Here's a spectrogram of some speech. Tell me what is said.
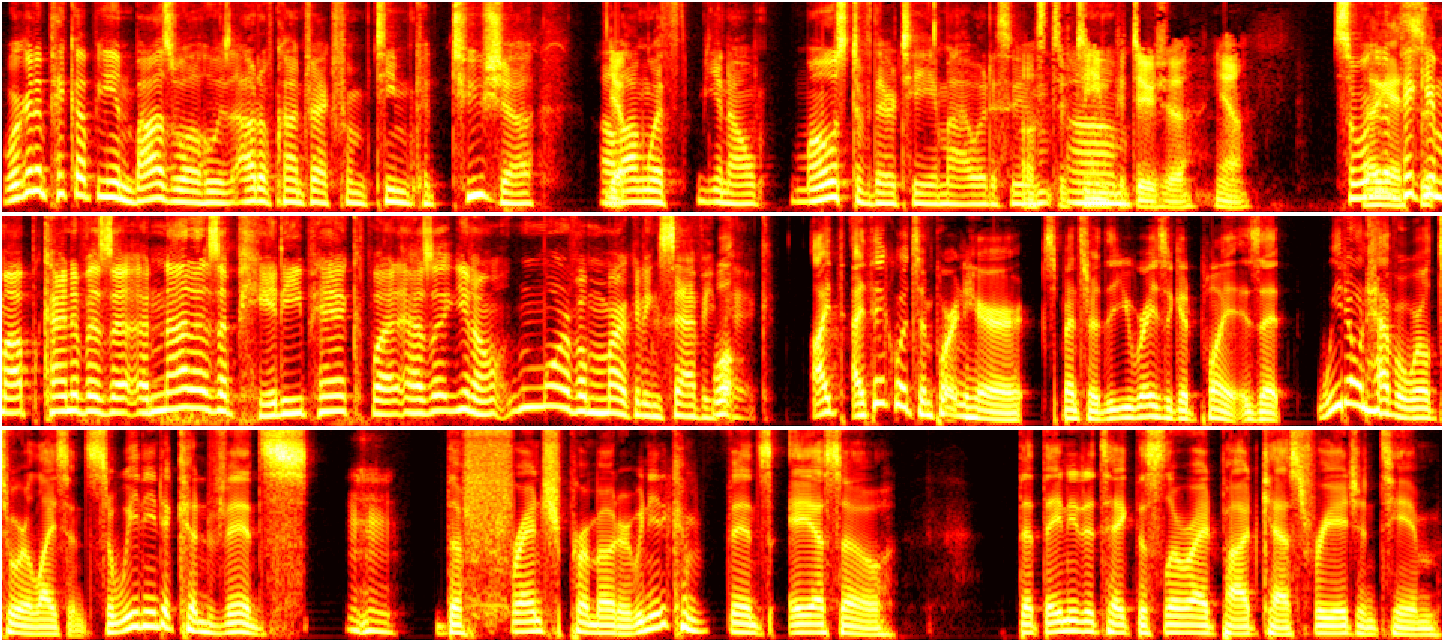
we're going to pick up Ian Boswell, who is out of contract from Team Katusha, Yep. along with you know most of their team. I would assume. Most of Team Um, Katusha. Yeah. So we're Okay, gonna pick so- him up kind of as a, a not as a pity pick, but as a you know more of a marketing savvy Well, pick. I I think what's important here, Spencer, that you raise a good point, is that we don't have a world tour license, so we need to convince hmm the French promoter. We need to convince ASO that they need to take the Slow Ride podcast free agent team,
